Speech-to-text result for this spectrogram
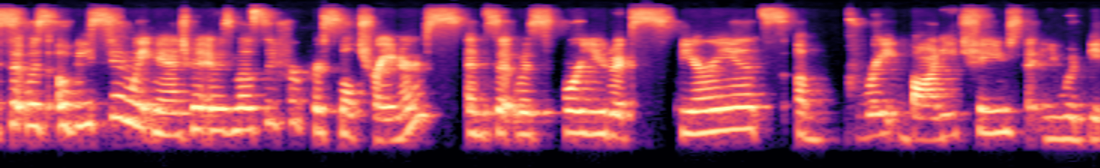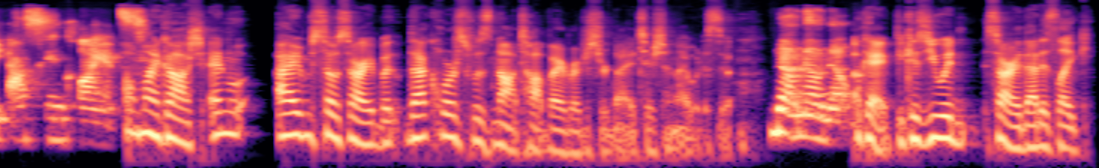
So it was obesity and weight management. It was mostly for personal trainers. And so it was for you to experience a great body change that you would be asking clients. Oh my gosh. And I'm so sorry, but that course was not taught by a registered dietitian, I would assume. No, no, no. Okay. Because you would, sorry, that is like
